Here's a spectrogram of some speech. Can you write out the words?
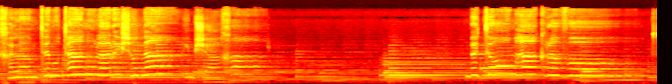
חלמתם אותנו לראשונה עם שחר בתום הקרבות.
